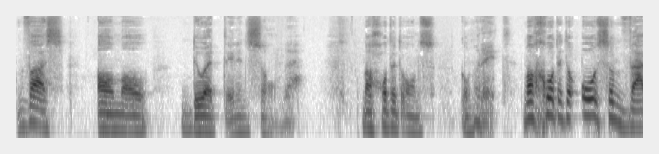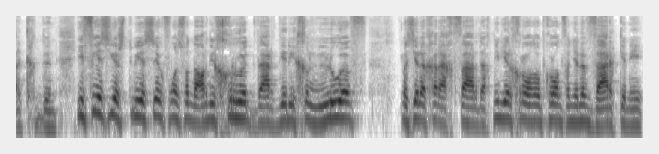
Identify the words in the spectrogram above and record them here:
was almal dood en in sonde. Maar God het ons kom red. Maar God het 'n awesome werk gedoen. Efesiërs 2 sê ook vir ons van daardie groot werk deur die geloof is julle geregverdig, nie deur grond op grond van julle werke nie,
